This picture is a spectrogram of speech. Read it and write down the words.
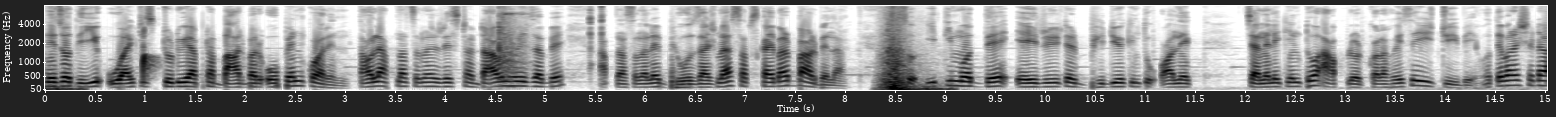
আপনি যদি ওয়াইট স্টুডিও অ্যাপটা বারবার ওপেন করেন, তাহলে আপনার চ্যানেলের রেসটা ডাউন হয়ে যাবে, আপনার চ্যানেলে ভিউজ আসবে না সাবস্ক্রাইবার বাড়বে না। সো ইতিমধ্যে এই রিলেটেড ভিডিও কিন্তু অনেক চ্যানেলে কিন্তু আপলোড করা হয়েছে ইউটিউবে হতে পারে সেটা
